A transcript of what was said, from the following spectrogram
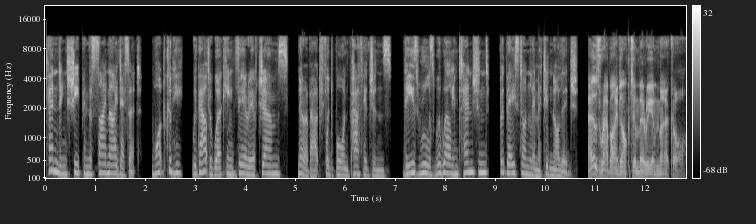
tending sheep in the Sinai desert. What could he, without a working theory of germs, know about foodborne pathogens? These rules were well intentioned, but based on limited knowledge. As Rabbi Dr. Miriam Merkel,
